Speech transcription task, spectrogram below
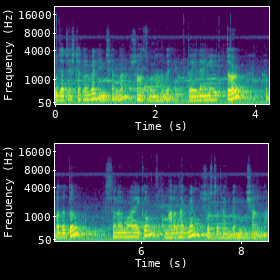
বোঝার চেষ্টা করবেন ইনশাল্লাহ সহজ মনে হবে। তো এই লাইনের উত্তর আপাতত, আসসালামু আলাইকুম, ভালো থাকবেন, সুস্থ থাকবেন, ইনশাআল্লাহ।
